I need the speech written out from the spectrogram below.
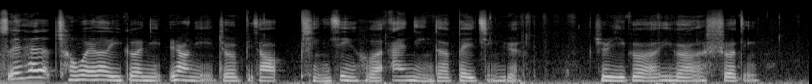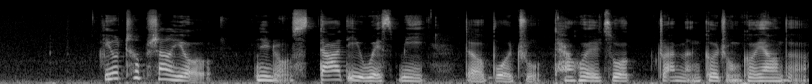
所以它成为了一个你让你就是比较平静和安宁的背景乐，就是一个一个设定。YouTube 上有那种 Study with me 的博主，他会做专门各种各样的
